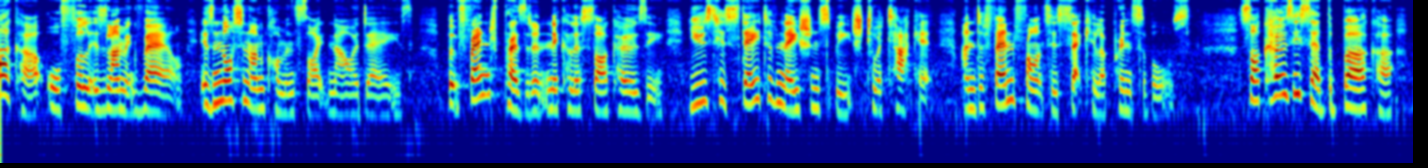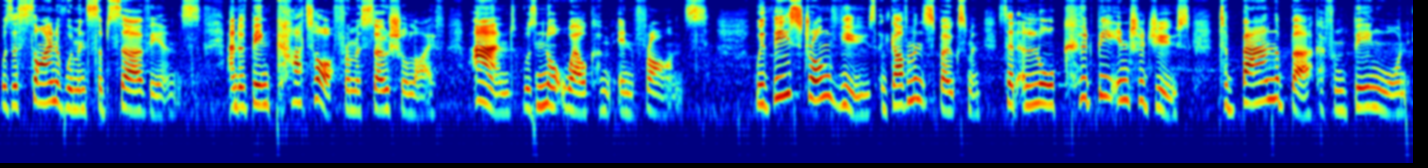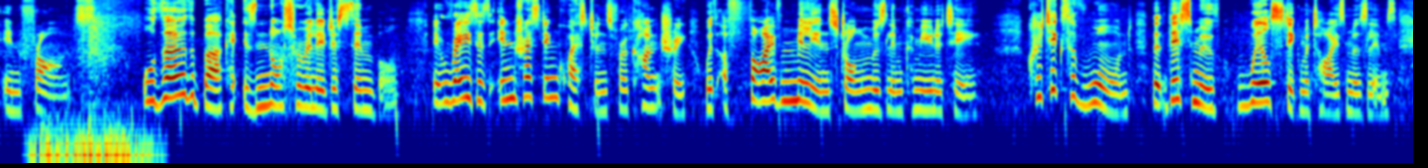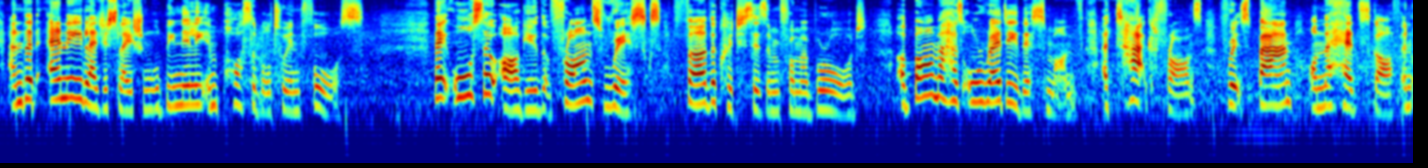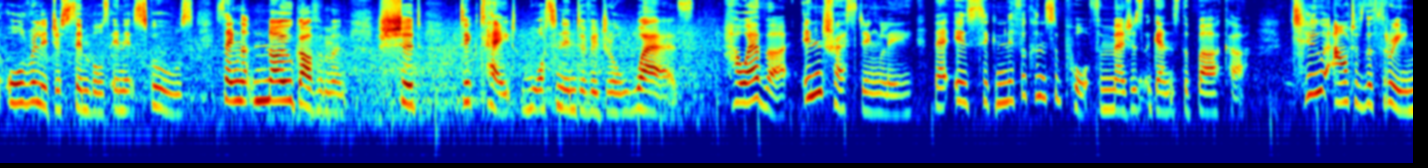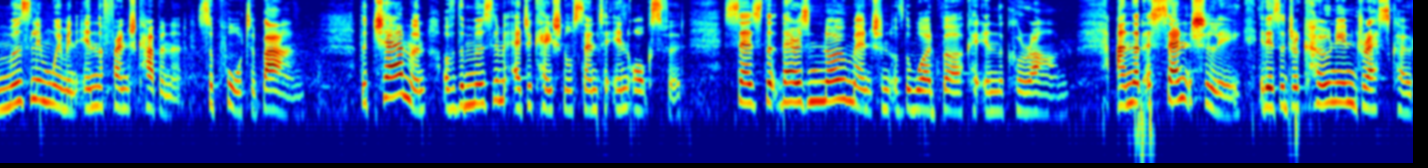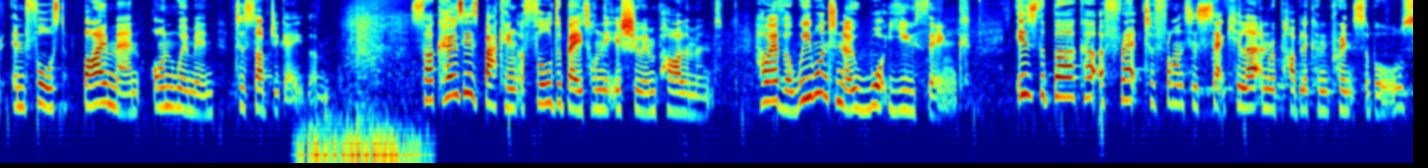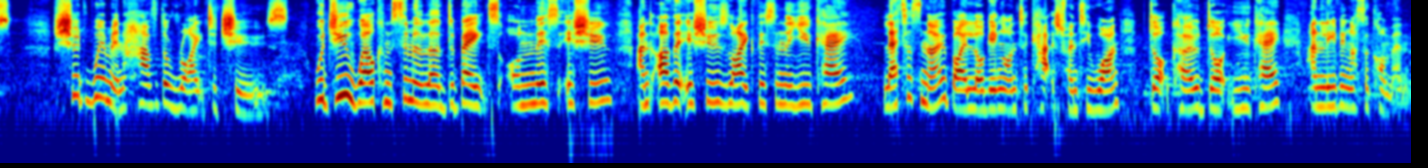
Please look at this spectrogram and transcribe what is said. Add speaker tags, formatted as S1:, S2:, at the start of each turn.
S1: burqa, or full Islamic veil, is not an uncommon sight nowadays. But French President Nicolas Sarkozy used his State of Nation speech to attack it and defend France's secular principles. Sarkozy said the burqa was a sign of women's subservience and of being cut off from a social life and was not welcome in France. With these strong views, a government spokesman said a law could be introduced to ban the burqa from being worn in France. Although the burqa is not a religious symbol, it raises interesting questions for a country with a 5 million strong Muslim community. Critics have warned that this move will stigmatise Muslims and that any legislation will be nearly impossible to enforce. They also argue that France risks further criticism from abroad. Obama has already this month attacked France for its ban on the headscarf and all religious symbols in its schools, saying that no government should dictate what an individual wears. However, interestingly, there is significant support for measures against the burqa. Two out of the three Muslim women in the French cabinet support a ban. The chairman of the Muslim Educational Centre in Oxford says that there is no mention of the word burqa in the Quran and that essentially it is a draconian dress code enforced by men on women to subjugate them. Sarkozy is backing a full debate on the issue in Parliament. However, we want to know what you think. Is the burqa a threat to France's secular and republican principles? Should women have the right to choose? Would you welcome similar debates on this issue and other issues like this in the UK? Let us know by logging on to catch21.co.uk and leaving us a comment.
